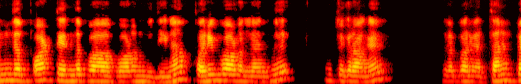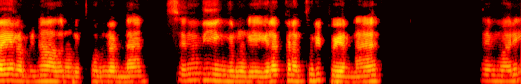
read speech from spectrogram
இந்த பாட்டு எந்த பா பாடம்னு பார்த்தீங்கன்னா பரிபாடல்ல இருந்து கொடுத்துக்கிறாங்க இதில் பாருங்கள் தன் பெயர் அப்படின்னா அதனுடைய பொருள் என்ன? செந்தி எங்களுடைய இலக்கண குறிப்பு என்ன? அதே மாதிரி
